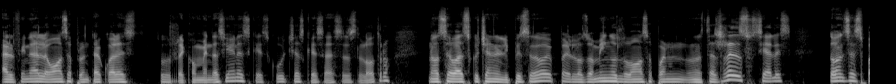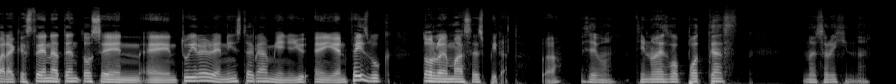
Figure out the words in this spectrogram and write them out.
al final le vamos a preguntar cuáles tus recomendaciones, qué escuchas, qué haces lo otro. No se va a escuchar en el episodio de hoy, pero los domingos lo vamos a poner en nuestras redes sociales. Entonces, para que estén atentos en, en Twitter, en Instagram y en, Facebook, todo lo demás es pirata, ¿va? Si no es Go Podcast, no es original.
